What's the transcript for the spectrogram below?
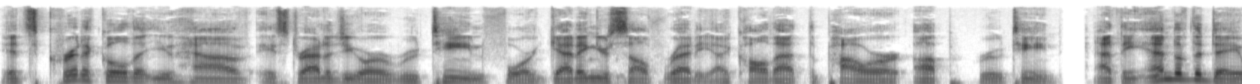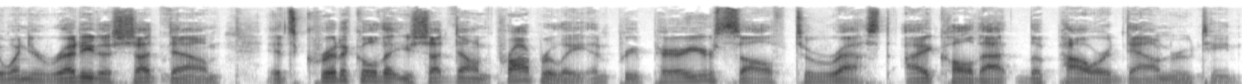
it's critical that you have a strategy or a routine for getting yourself ready. I call that the power up routine. At the end of the day, when you're ready to shut down, it's critical that you shut down properly and prepare yourself to rest. I call that the power down routine.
